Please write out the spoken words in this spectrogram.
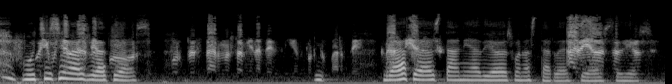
Muchísimas gracias. Por, por prestarnos también atención por tu parte. Gracias, Tania. Adiós. Buenas tardes. Adiós, adiós. adiós.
